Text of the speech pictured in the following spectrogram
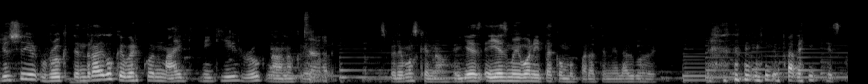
Josie Rook, ¿tendrá algo que ver con Mike, Mickey Rook? No, no creo. Esperemos que no. Ella es, ella es muy bonita como para tener algo de, de parentesco.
